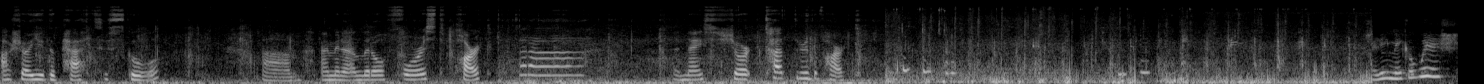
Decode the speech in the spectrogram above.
I'll show you the path to school. Um, I'm in a little forest park. Ta-da! A nice short cut through the park. Ready? Make a wish.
